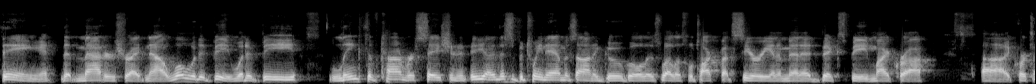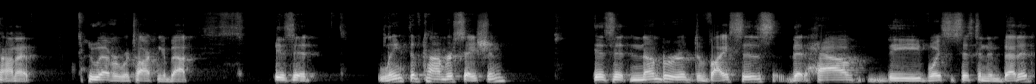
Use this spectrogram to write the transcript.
thing that matters right now, what would it be? Would it be length of conversation? You know, this is between Amazon and Google, as well as we'll talk about Siri in a minute, Bixby, Mycroft, uh, Cortana, whoever we're talking about. Is it length of conversation? Is it number of devices that have the voice assistant embedded?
